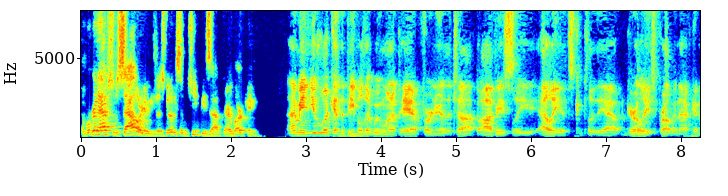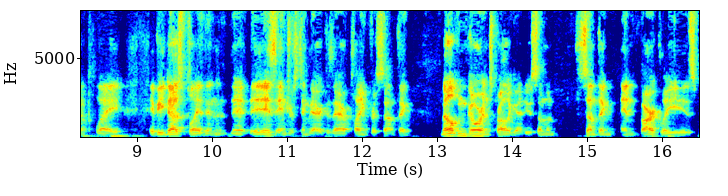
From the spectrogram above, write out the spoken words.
and we're gonna have some salary because there's gonna be some cheapies out there lurking. I mean, you look at the people that we want to pay up for near the top. Obviously, Elliott's completely out. Gurley's probably not going to play. If he does play, then it is interesting there because they are playing for something. Melvin Gordon's probably going to do something, something, and Barkley is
